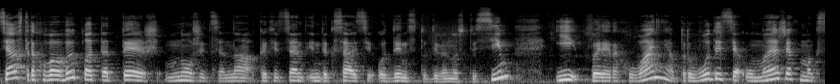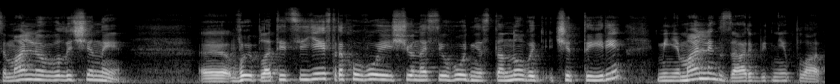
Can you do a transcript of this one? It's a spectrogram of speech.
Ця страхова виплата теж множиться на коефіцієнт індексації 1,197 і перерахування проводиться у межах максимальної величини. Е, виплати цієї страхової, що на сьогодні становить 4 мінімальних заробітних плат.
